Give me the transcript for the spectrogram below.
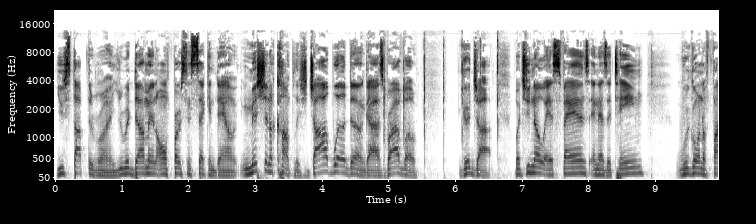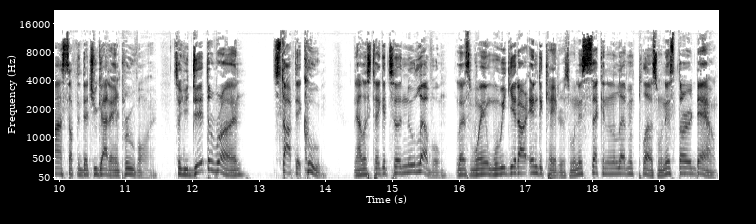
You stopped the run. You were dominant on first and second down. Mission accomplished. Job well done, guys. Bravo. Good job. But you know, as fans and as a team, we're going to find something that you got to improve on. So you did the run, stopped it, cool. Now let's take it to a new level. Let's when when we get our indicators, when it's second and eleven plus, when it's third down.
